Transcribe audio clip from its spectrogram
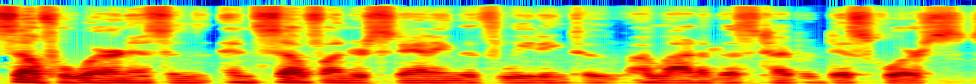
self-awareness and, and self-understanding that's leading to a lot of this type of discourse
